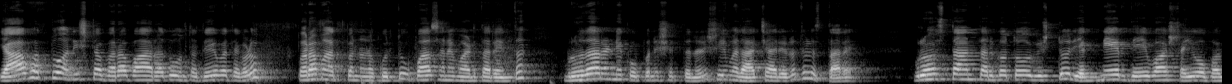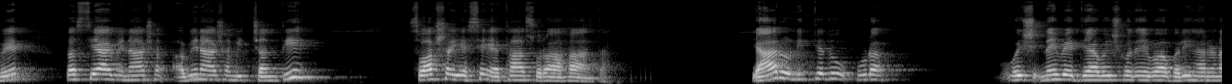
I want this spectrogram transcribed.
ಯಾವತ್ತೂ ಅನಿಷ್ಟ ಬರಬಾರದು ಅಂತ ದೇವತೆಗಳು ಪರಮಾತ್ಮನನ್ನು ಕುರಿತು ಉಪಾಸನೆ ಮಾಡ್ತಾರೆ ಅಂತ ಬೃಹದಾರಣ್ಯಕ ಉಪನಿಷತ್ತಿನಲ್ಲಿ ಶ್ರೀಮದ್ ಆಚಾರ್ಯರು ತಿಳಿಸ್ತಾರೆ. ಗೃಹಸ್ಥಾಂತರ್ಗತೋ ವಿಷ್ಣು ಯಜ್ಞೇರ್ ದೇವಾಶ್ರಯೋ ಭವೇತ್ ತಸ್ಯ ವಿನಾಶ, ಅವಿನಾಶಮಿಚ್ಛಂತಿ ಸ್ವಾಶ್ರಯಸ್ಯ ಯಥಾಸುರಾಹ ಅಂತ. ಯಾರು ನಿತ್ಯದು ಕೂಡ ವೈಶ್, ನೈವೇದ್ಯ, ವೈಶ್ವದೇವ, ಬಲಿಹರಣ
